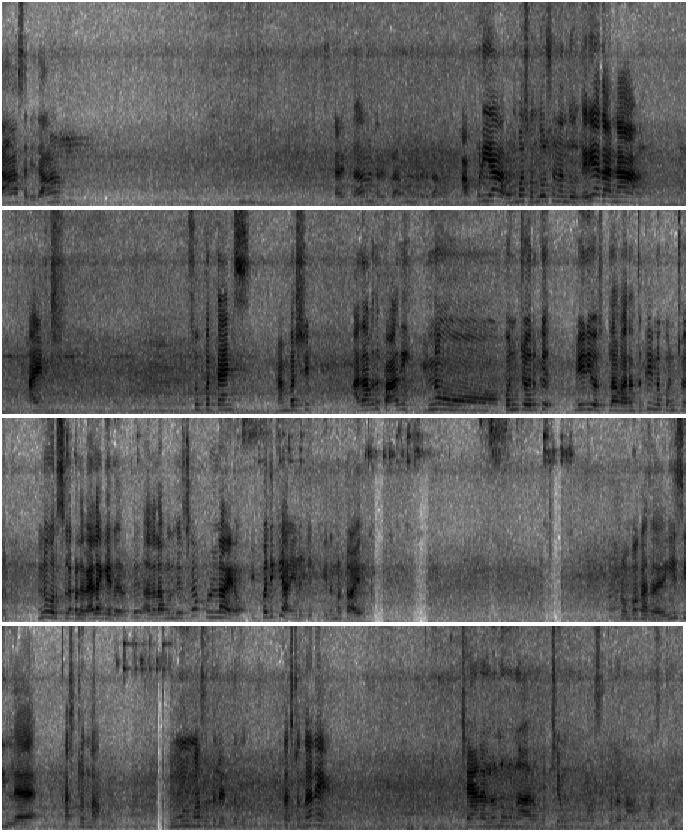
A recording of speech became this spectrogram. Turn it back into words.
தான் சரிதான். கரெக்ட் தான் கரெக்ட் தான் கரெக்ட் தான் அப்படியா? ரொம்ப சந்தோஷம் நந்து. தெரியாதா அண்ணா? ஆயிடுச்சு. சூப்பர் தேங்க்ஸ் மெம்பர்ஷிப் அதாவது பாதி இன்னும் கொஞ்சம் இருக்குது வீடியோஸ்க்குலாம் வர்றதுக்கு இன்னும் கொஞ்சம் இருக்குது இன்னும் ஒரு சில பல வேலைகள் இருக்குது அதெல்லாம் முடிஞ்சிருச்சுன்னா ஃபுல்லாக ஆகிடும் இப்போதைக்கு ஆயிருக்கு. இது மட்டும் ஆயிருக்கு. ரொம்ப கஷ்ட ஈஸி இல்லை. கஷ்டம்தான். மூணு மாதத்தில் எடுத்தது. கஷ்டம் தானே? சேனலுன்னு ஒன்று ஆரம்பித்து மூணு மாதத்தில் நாலு மாதத்தில்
